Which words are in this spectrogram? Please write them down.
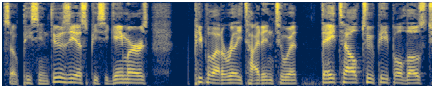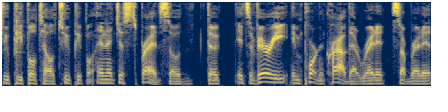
So PC enthusiasts, PC gamers, people that are really tied into it, they tell two people, those two people tell two people, and it just spreads. So the it's a very important crowd that Reddit subreddit,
